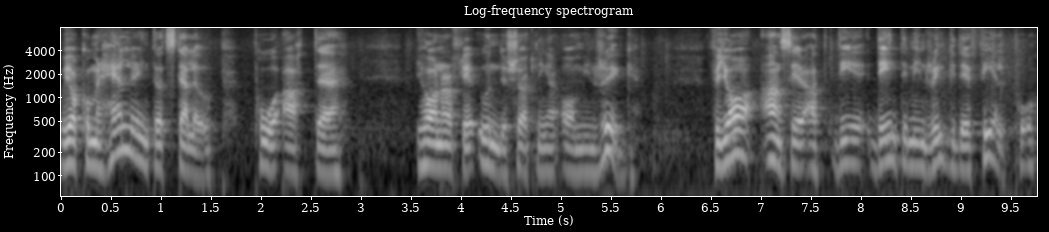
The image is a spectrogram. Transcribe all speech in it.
Och jag kommer heller inte att ställa upp på att eh, jag har några fler undersökningar av min rygg. För jag anser att det, det är inte min rygg det är fel på.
